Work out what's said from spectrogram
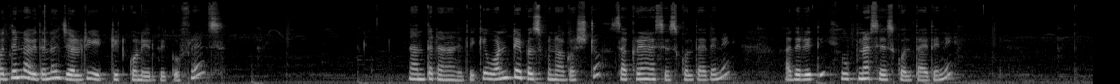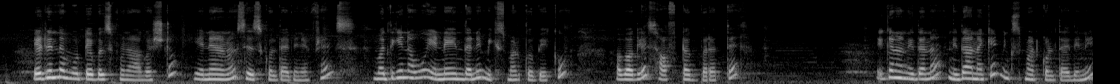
ಮೊದಲು ನಾವು ಇದನ್ನು ಜಲ್ರಿ ಇಟ್ಟಿಟ್ಕೊಂಡಿರಬೇಕು ಫ್ರೆಂಡ್ಸ್. ನಂತರ ನಾನು ಇದಕ್ಕೆ ಒನ್ ಟೇಬಲ್ ಸ್ಪೂನ್ ಆಗೋಷ್ಟು ಸಕ್ಕರೆನ ಸೇರಿಸ್ಕೊಳ್ತಾ ಇದ್ದೀನಿ. ಅದೇ ರೀತಿ ಉಪ್ಪನ್ನ ಸೇರಿಸ್ಕೊಳ್ತಾ ಇದ್ದೀನಿ. ಎರಡರಿಂದ ಮೂರು ಟೇಬಲ್ ಸ್ಪೂನ್ ಆಗೋಷ್ಟು ಎಣ್ಣೆನೂ ಸೇರಿಸ್ಕೊಳ್ತಾ ಇದ್ದೀನಿ ಫ್ರೆಂಡ್ಸ್. ಮೊದಲಿಗೆ ನಾವು ಎಣ್ಣೆಯಿಂದನೇ ಮಿಕ್ಸ್ ಮಾಡ್ಕೋಬೇಕು. ಆವಾಗಲೇ ಸಾಫ್ಟಾಗಿ ಬರುತ್ತೆ. ಈಗ ನಾನು ಇದನ್ನು ನಿಧಾನಕ್ಕೆ ಮಿಕ್ಸ್ ಮಾಡ್ಕೊಳ್ತಾ ಇದ್ದೀನಿ.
